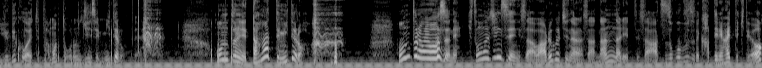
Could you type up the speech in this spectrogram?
指くわえて黙って俺の人生見てろって。本当にね黙って見てろ。本当に思いますよね。人の人生にさ悪口ならさ何なりってさ厚底ブーツで勝手に入ってきてよ。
